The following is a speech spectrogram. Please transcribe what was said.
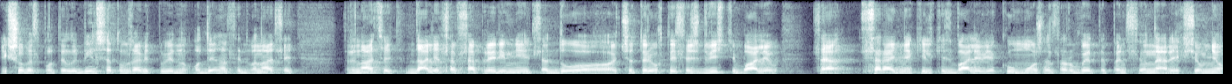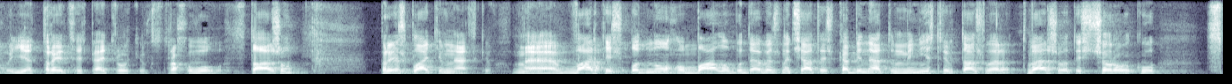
Якщо ви сплатили більше, то вже відповідно 11, 12, 13. Далі це все прирівнюється до 4200 балів. Це середня кількість балів, яку може заробити пенсіонер, якщо в нього є 35 років страхового стажу. При сплаті внесків Е, вартість одного балу буде визначатись Кабінетом міністрів та затверджуватись щороку з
